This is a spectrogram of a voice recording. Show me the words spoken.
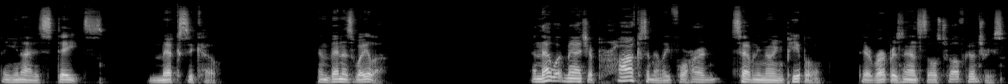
the United States, Mexico, and Venezuela. And that would match approximately 470 million people that represents those 12 countries.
